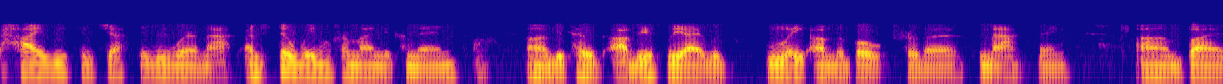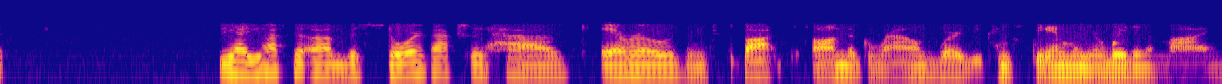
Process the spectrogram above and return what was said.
highly suggested we wear a mask. I'm still waiting for mine to come in uh, because obviously I was late on the boat for the mask thing. Um, but yeah, you have to. Um, the stores actually have arrows and spots on the ground where you can stand when you're waiting in line,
